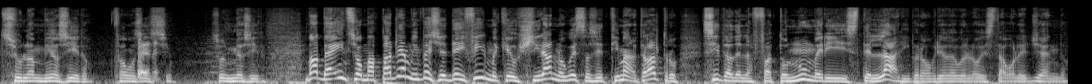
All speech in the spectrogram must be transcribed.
sul mio sito, famosissimo. Bene. Sul mio sito. Vabbè, insomma, parliamo invece dei film che usciranno questa settimana. Tra l'altro, Citadel ha fatto numeri stellari proprio da quello che stavo leggendo.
